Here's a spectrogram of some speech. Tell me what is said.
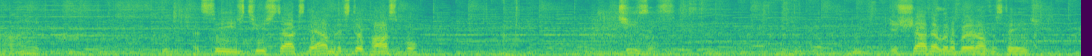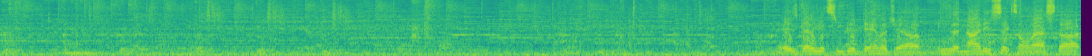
Alright. Let's see, he's two stocks down, but it's still possible. Jesus. Just shot that little bird off the stage. He's got to get some good damage out. He's at 96 on the last stock.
